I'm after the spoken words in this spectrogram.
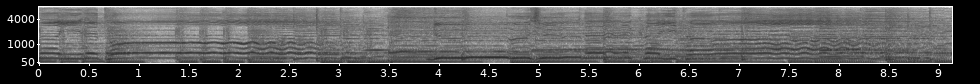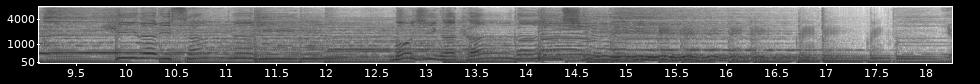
ないでと下がりの文字が悲しい。夜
